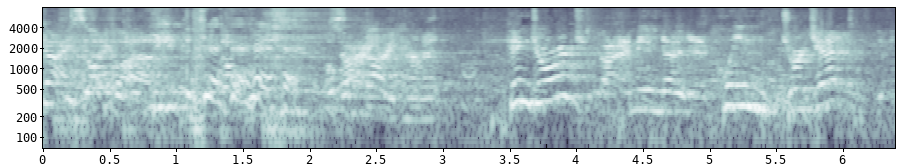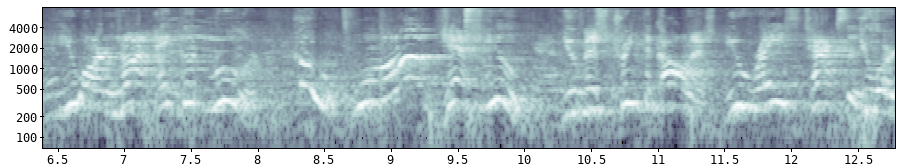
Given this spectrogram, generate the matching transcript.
Guys, Go I- Fozzie! Oh, sorry, Kermit. King George, I mean uh, Queen Georgette, you are not a good ruler. Who? What? Yes, you. You mistreat the colonists. You raise taxes. You are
